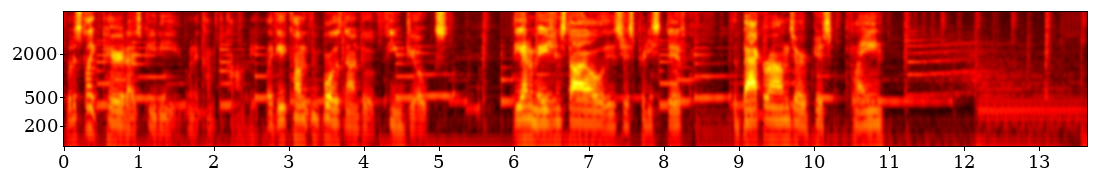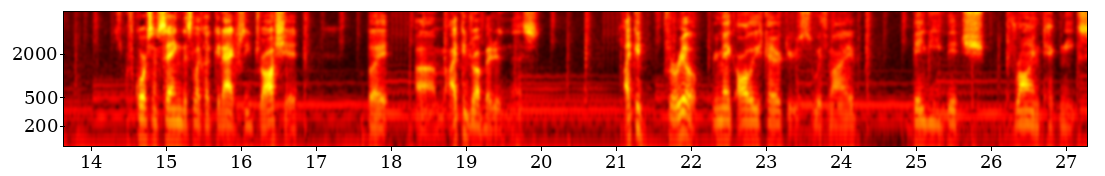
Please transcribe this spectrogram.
but it's like Paradise PD when it comes to comedy. Like it comes boils down to a few jokes. The animation style is just pretty stiff. The backgrounds are just plain. Of course, I'm saying this like I could actually draw shit, but um, I can draw better than this. I could for real, remake all these characters with my baby bitch drawing techniques,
